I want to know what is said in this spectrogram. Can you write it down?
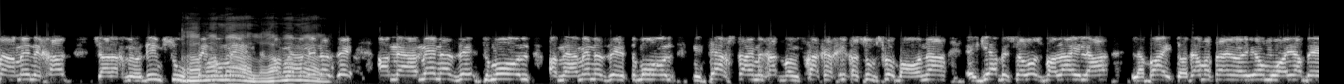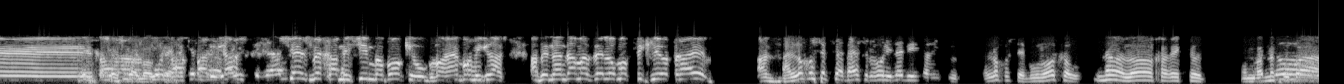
מאמן אחד שאנחנו יודעים שהוא רמה פנומן. מעל, רמה המאמן מעל. הזה, המאמן הזה אתמול, המאמן הזה אתמול ניצח 2-1 במשחק הכי חשוב שלו בעונה, הגיע בשלוש בלילה לבית. אתה יודע מתי היום הוא היה ב... שש וחמישים בבוקר, הוא כבר היה במגרש. הבן אדם הזה לא מפסיק להיות רעב. אז אני לא חושב שהבעיה של רוני לוי היא חריצות. אני לא חושב, הוא מאוד חרוץ. לא, לא חריצות. הוא מאוד מקובל.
